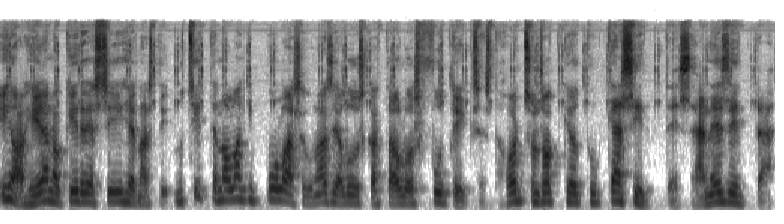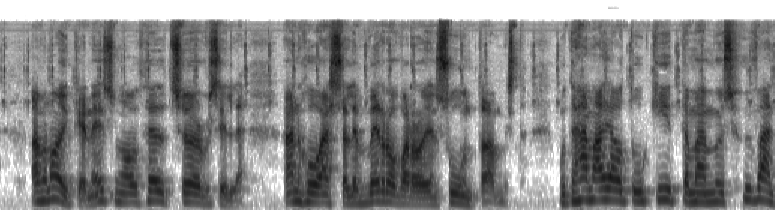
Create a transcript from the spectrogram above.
Ihan hieno kirja siihen asti, mutta sitten ollaankin pulassa, kun asia luiskahtaa ulos futiksesta. Hodgson sotkeutuu käsitteessä. Hän esittää aivan oikein National Health Serviceille, NHSlle verovarojen suuntaamista. Mutta hän ajautuu kiittämään myös hyvän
